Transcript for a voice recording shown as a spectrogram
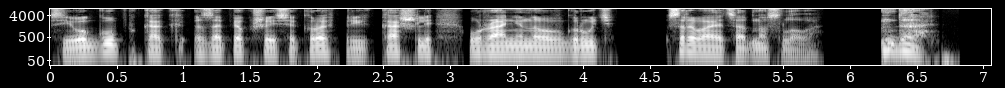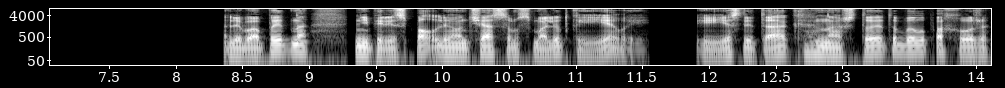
С его губ, как запекшаяся кровь при кашле у раненого в грудь, срывается одно слово. «Да». Любопытно, не переспал ли он часом с малюткой Евой? И если так, на что это было похоже?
